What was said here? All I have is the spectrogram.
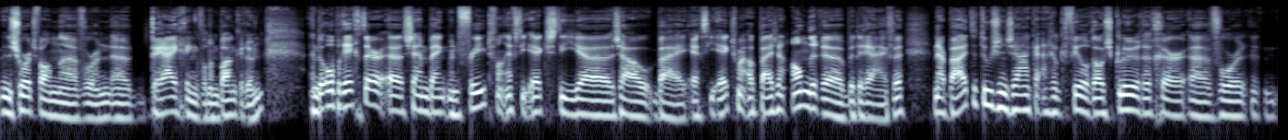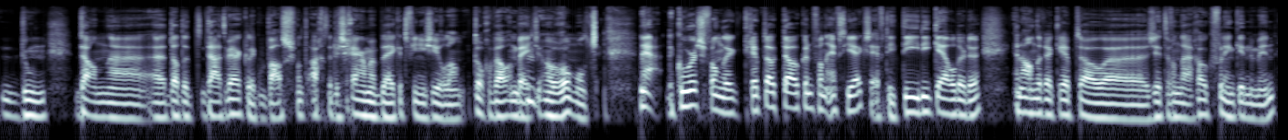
een, soort van eh, voor een dreiging van een bankrun. En de oprichter, Sam Bankman-Fried van FTX, die eh, zou bij FTX, maar ook bij zijn andere bedrijven, naar buiten toe zijn zaken eigenlijk veel rooskleuriger eh, voor doen dan eh, dat het daadwerkelijk was. Want achter de schermen bleek het financieel dan toch wel een beetje een rommeltje. Nou ja, de koers van de crypto-token van FTX, FTT, die kelderde. En andere crypto zitten vandaag ook flink in de min.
